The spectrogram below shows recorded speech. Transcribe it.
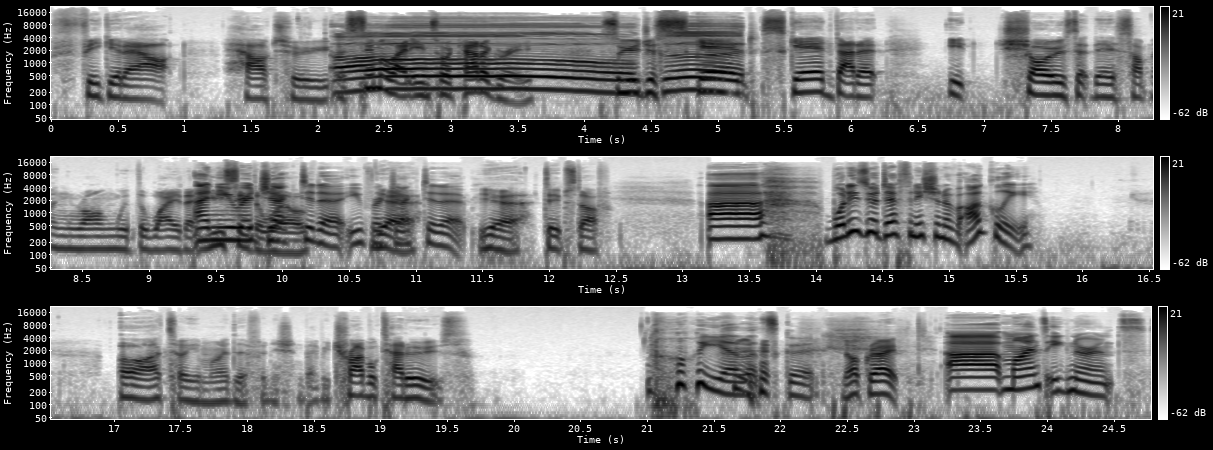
figured out how to assimilate into a category. So you're just Oh, good. scared scared that it it shows that there's something wrong with the way that and you, you see rejected the world. it. You've Yeah. rejected it. Yeah, deep stuff. Uh, what is your definition of ugly? Oh, I tell you my definition, baby. Tribal tattoos. oh yeah, that's good. Not great. Uh, mine's ignorance.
